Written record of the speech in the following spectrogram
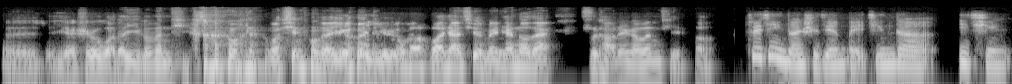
呃，也是我的一个问题，我的我心中的一个问题，如何活下去？每天都在思考这个问题。呃，最近一段时间，北京的疫情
